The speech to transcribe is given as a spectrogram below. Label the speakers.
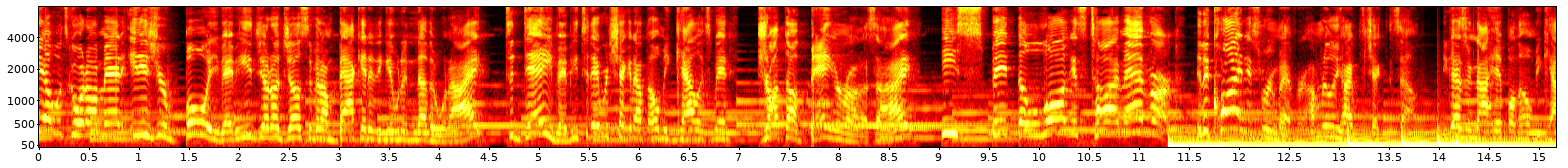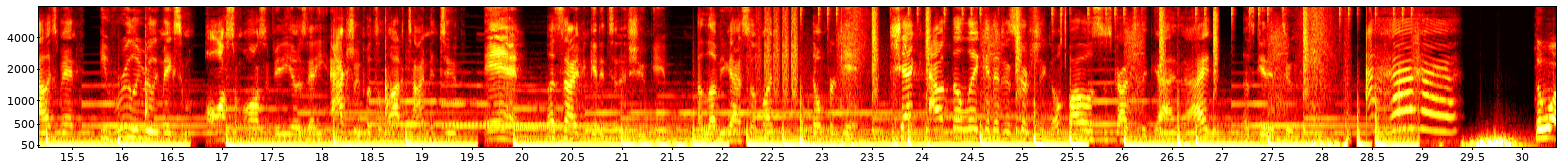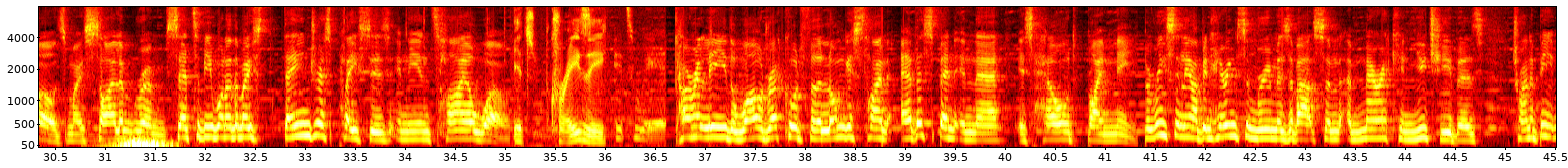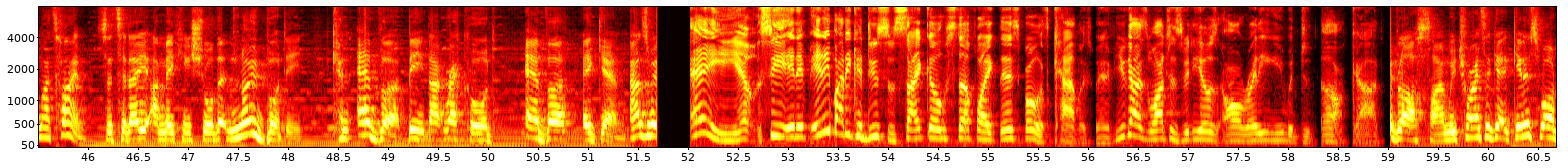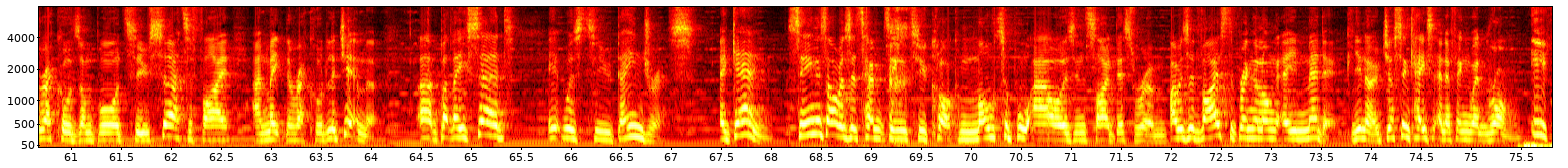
Speaker 1: yo, what's going on, man? It is your boy, baby, JoeNoJoseph, and I'm back at it again with another one, all right? Today, baby, today we're checking out the homie Callux, man. Dropped a banger on us, all right? He spent the longest time ever in the quietest room ever. I'm really hyped to check this out. You guys are not hip on the homie Callux, man. He really, really makes some awesome, awesome videos that he actually puts a lot of time into. And let's not even get into the shoot game. I love you guys so much. Don't forget, check out the link in the description. Go follow subscribe to the guys, all right? Let's get into it. Ah-ha-ha.
Speaker 2: The world's most silent room, said to be one of the most dangerous places in the entire world.
Speaker 3: It's crazy.
Speaker 4: It's weird.
Speaker 2: Currently, the world record for the longest time ever spent in there is held by me. But recently, I've been hearing some rumors about some American YouTubers trying to beat my time. So today, I'm making sure that nobody can ever beat that record ever again. As we
Speaker 1: Hey, yo, see, and if anybody could do some psycho stuff like this, bro, it's Callux, man. If you guys watch his videos already, you would do, oh, God.
Speaker 2: last time, we tried to get Guinness World Records on board to certify and make the record legitimate. Uh, but they said it was too dangerous. Again, seeing as I was attempting to clock multiple hours inside this room, I was advised to bring along a medic, you know, just in case anything went wrong.
Speaker 5: if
